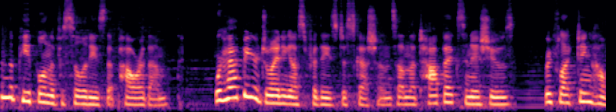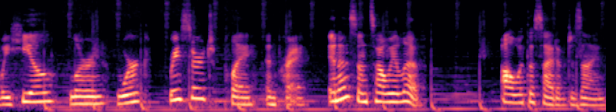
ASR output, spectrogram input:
and the people and the facilities that power them. We're happy you're joining us for these discussions on the topics and issues reflecting how we heal, learn, work, research, play, and pray. In essence, how we live. All with a side of design.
